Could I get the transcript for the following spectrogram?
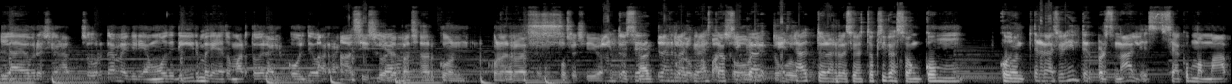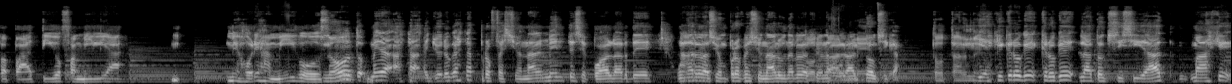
la depresión absurda, me quería morir, me quería tomar todo el alcohol de Barranquilla. Así suele pasar con, con las relaciones posesivas. Entonces, Exacto, las relaciones tóxicas, exacto, las relaciones tóxicas son con, con relaciones interpersonales, sea con mamá, papá, tío, familia, mejores amigos. No, mira, hasta, yo creo que hasta profesionalmente se puede hablar de una Ah. relación profesional, una relación laboral tóxica. Totalmente. Y es que creo que creo que la toxicidad, más que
